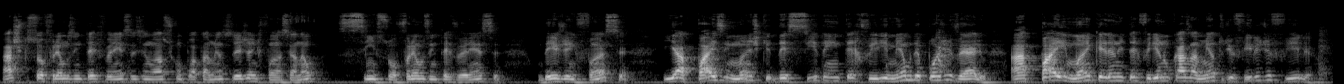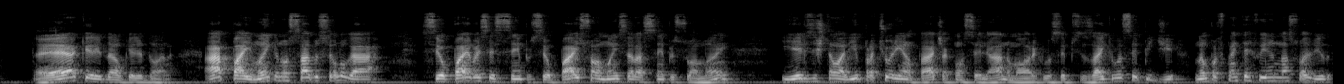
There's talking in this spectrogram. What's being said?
Acho que sofremos interferências em nossos comportamentos desde a infância, não? Sim, sofremos interferência desde a infância e há pais e mães que decidem interferir mesmo depois de velho. Há pai e mãe querendo interferir no casamento de filho e de filha. É, queridão, queridona. Há pai e mãe que não sabe o seu lugar. Seu pai vai ser sempre seu pai, sua mãe será sempre sua mãe, e eles estão ali para te orientar, te aconselhar numa hora que você precisar e que você pedir, não para ficar interferindo na sua vida.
